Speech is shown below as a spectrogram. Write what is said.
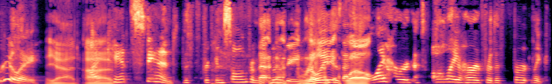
Really? Yeah, I uh, can't stand the freaking song from that movie. Really? That's Well- all I heard. That's all I heard for the first like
